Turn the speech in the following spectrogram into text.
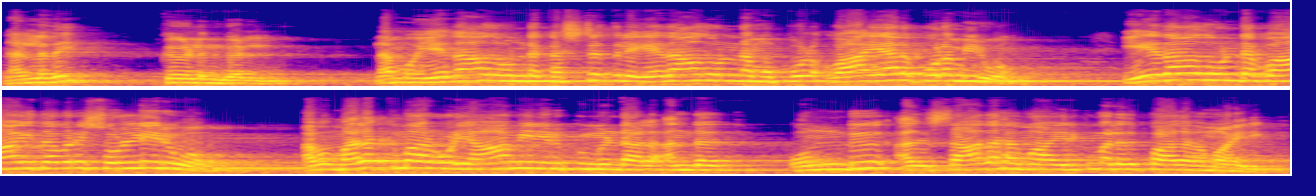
நல்லதை கேளுங்கள். நம்ம ஏதாவது உண்ட கஷ்டத்துல ஏதாவது ஒன்று நம்ம புல- வாயால புலம்பிடுவோம். ஏதாவது ஒன்றை வாய் தவறி சொல்லிடுவோம். அப்ப மலக்குமார்களுடைய ஆமீன் இருக்கும் என்றால் அந்த ஒன்று அது சாதகமாயிருக்கும் அல்லது பாதகமாயிருக்கும்.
